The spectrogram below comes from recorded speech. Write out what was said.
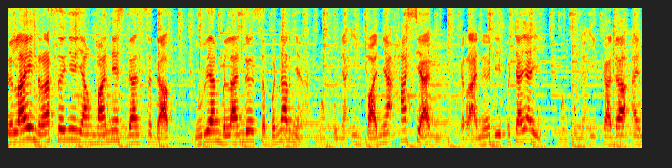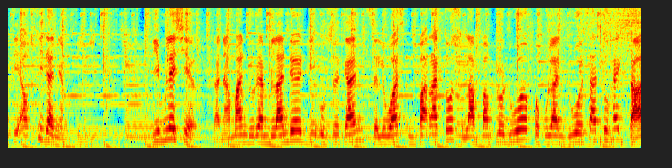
Selain rasanya yang manis dan sedap, durian Belanda sebenarnya mempunyai banyak khasiat kerana dipercayai mempunyai kadar antioksidan yang tinggi. Di Malaysia, tanaman durian Belanda diusahakan seluas 482.21 hektar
